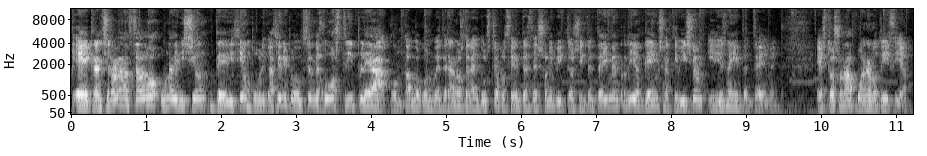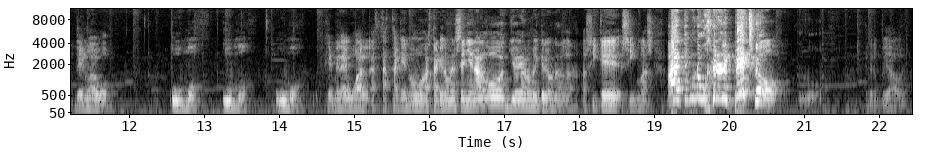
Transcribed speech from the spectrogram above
eh, Crunchyroll ha lanzado una división de edición, publicación y producción de juegos AAA, contando con veteranos de la industria procedentes de Sony Pictures Entertainment, Riot Games, Activision y Disney Entertainment. Esto es una buena noticia. De nuevo, humo, humo, humo. Que me da igual, hasta, que no, hasta que no me enseñen algo, yo ya no me creo nada. Así que, sin más. ¡Ah, tengo un agujero en el pecho! No, que tener cuidado, eh.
